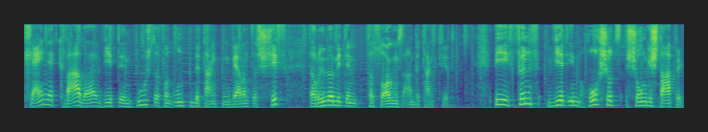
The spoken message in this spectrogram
kleine Quader wird den Booster von unten betanken, während das Schiff darüber mit dem Versorgungsarm betankt wird. B5 wird im Hochschutz schon gestapelt.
